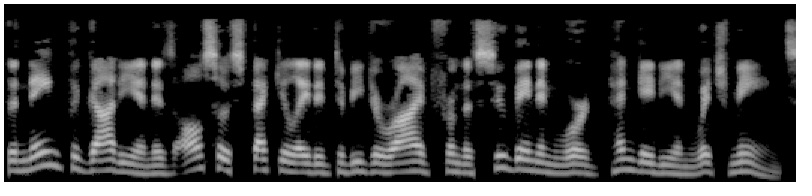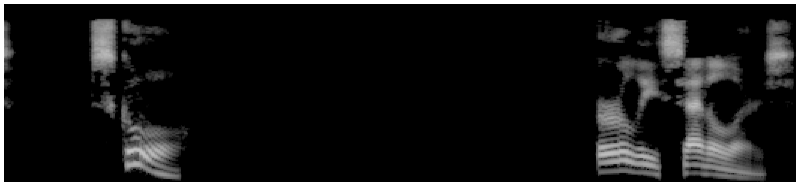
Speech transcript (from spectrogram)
The name Pagadian is also speculated to be derived from the Subanen word Pengadian which means school. Early settlers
